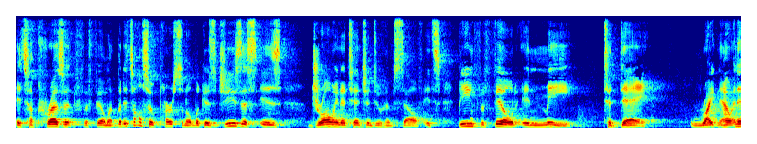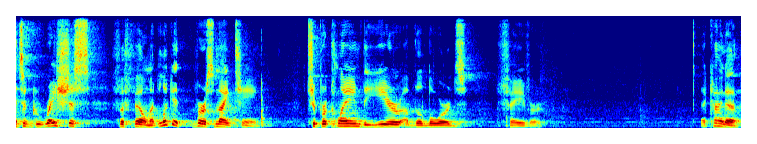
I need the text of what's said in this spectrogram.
It's a present fulfillment, but it's also personal because Jesus is drawing attention to himself. It's being fulfilled in me today, right now, and it's a gracious fulfillment. Look at verse 19 to proclaim the year of the Lord's favor. That kind of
